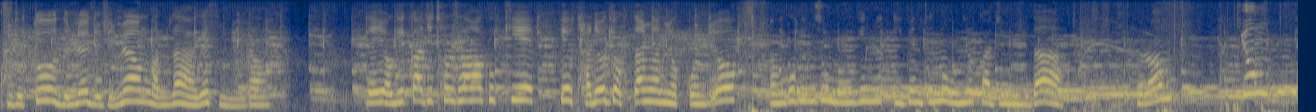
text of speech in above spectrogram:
구독도 눌러주시면 감사하겠습니다 네, 여기까지 천사마 쿠키의 자력이 없다면이었군요. 망고 빙수 모으기 이벤트는 오늘까지입니다. 그럼 뿅!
